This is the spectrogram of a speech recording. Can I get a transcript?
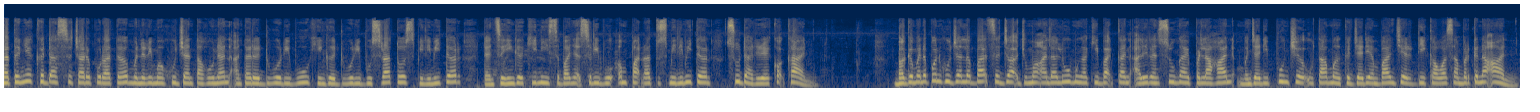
Katanya Kedah secara purata menerima hujan tahunan antara 2000 hingga 2100 mm dan sehingga kini sebanyak 1400 mm sudah direkodkan. Bagaimanapun hujan lebat sejak Jumaat lalu mengakibatkan aliran sungai perlahan menjadi punca utama kejadian banjir di kawasan berkenaan.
